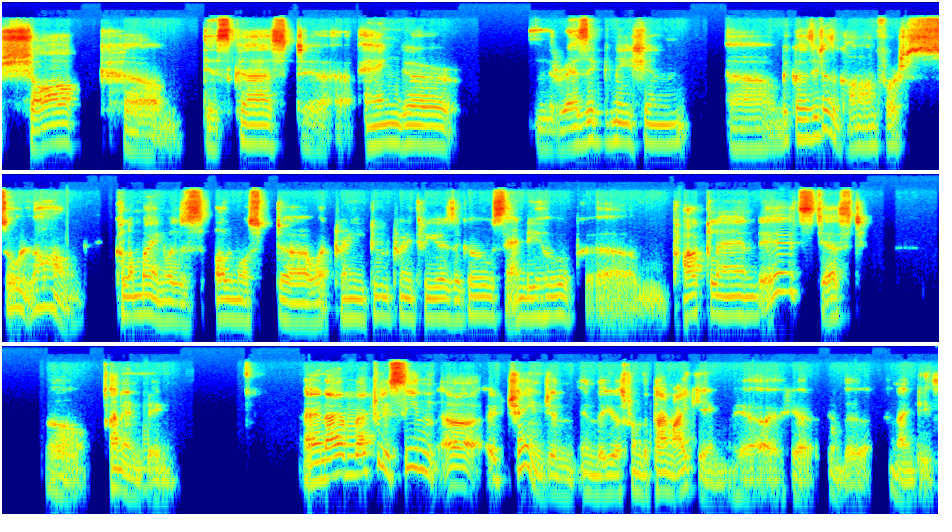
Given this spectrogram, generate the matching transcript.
shock, um, disgust, uh, anger, resignation, uh, because it has gone on for so long. Columbine was almost, uh, what, 22, 23 years ago, Sandy Hook, um, Parkland. It's just uh, unending. And I have actually seen uh, it change in, in the US from the time I came here, here in the 90s.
